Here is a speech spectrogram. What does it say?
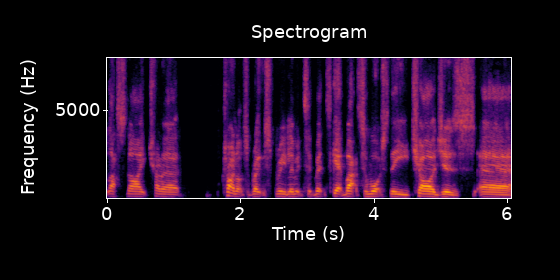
last night, trying to try not to break the speed limit, to, but to get back to watch the Chargers uh,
